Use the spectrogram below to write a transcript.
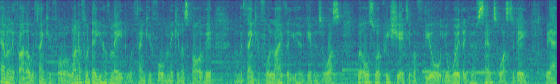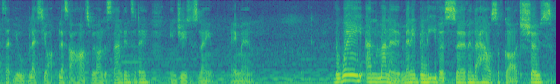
Heavenly Father, we thank you for a wonderful day you have made. We thank you for making us part of it. And we thank you for life that you have given to us. We're also appreciative of your, your word that you have sent to us today. We ask that you bless your bless our hearts with understanding today. In Jesus' name. Amen. The way and manner many believers serve in the house of God shows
